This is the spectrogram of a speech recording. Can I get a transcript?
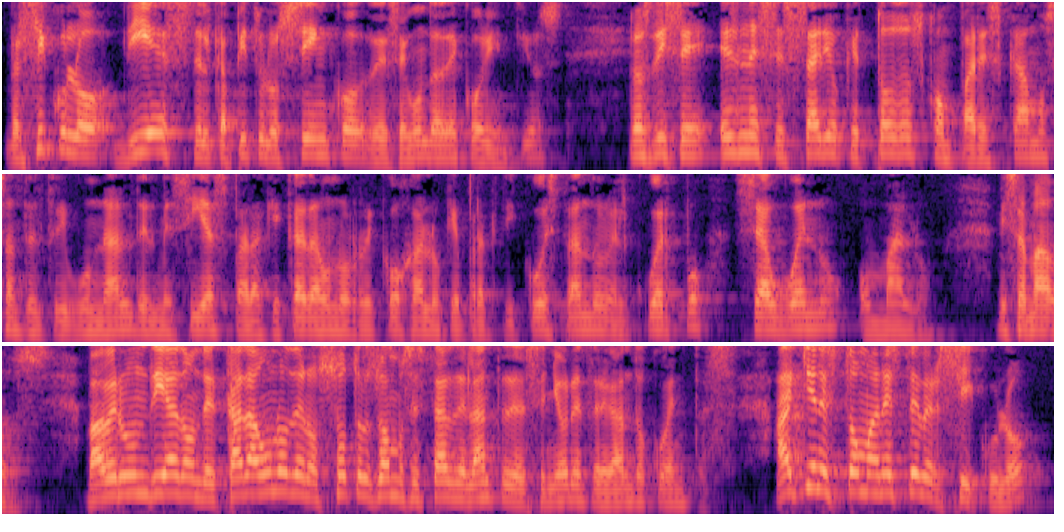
Versículo 10 del capítulo 5 de Segunda de Corintios nos dice, es necesario que todos comparezcamos ante el tribunal del Mesías para que cada uno recoja lo que practicó estando en el cuerpo, sea bueno o malo. Mis amados, va a haber un día donde cada uno de nosotros vamos a estar delante del Señor entregando cuentas. Hay quienes toman este versículo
